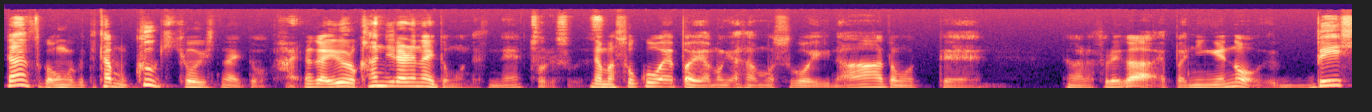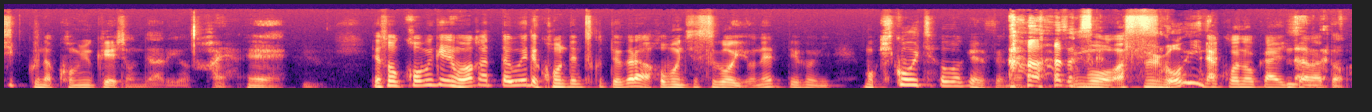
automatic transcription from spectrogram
ダンスとか音楽って多分空気共有してないと、はい。なんかいろいろ感じられないと思うんですね。そうです、そうです。だからまあそこはやっぱり山際さんもすごいなと思って、だからそれがやっぱり人間のベーシックなコミュニケーションであるよ。はいはい。ええうんで、そのコミュニケーションが分かった上でコンテンツ作ってるから、ほぼ日すごいよねっていうふうに、もう聞こえちゃうわけですよね。もう、あすごいな、この会社だと、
